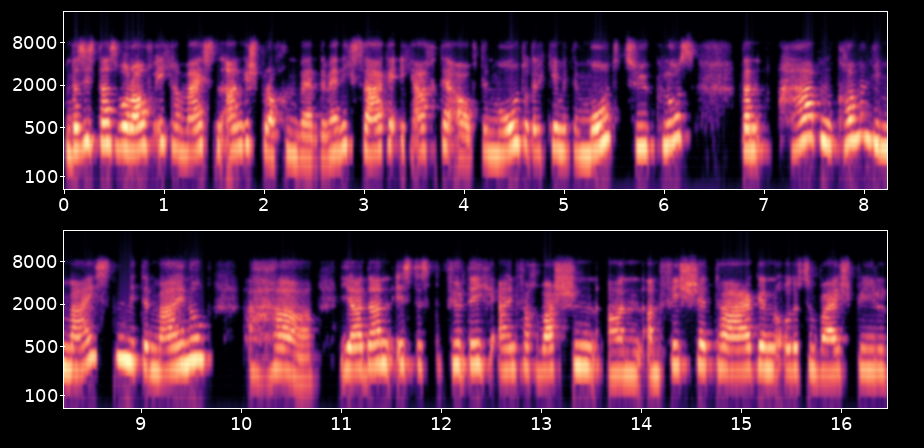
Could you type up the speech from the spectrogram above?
und das ist das, worauf ich am meisten angesprochen werde, wenn ich sage, ich achte auf den Mond oder ich gehe mit dem Mondzyklus, dann haben, kommen die meisten mit der Meinung, aha, ja, dann ist es für dich einfach Waschen an, an Fischetagen oder zum Beispiel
